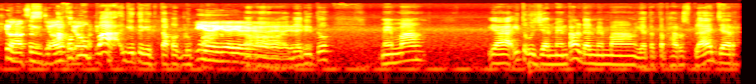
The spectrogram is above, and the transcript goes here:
langsung jawab. takut jawab. lupa gitu gitu takut lupa. Iya, iya, iya, Heeh, iya, iya. Jadi tuh memang ya itu ujian mental dan memang ya tetap harus belajar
